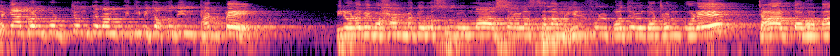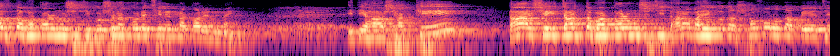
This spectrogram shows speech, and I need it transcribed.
থেকে এখন পর্যন্ত এবং পৃথিবী যতদিন থাকবে প্রিয়নবী মোহাম্মদ রসুল্লাহ সাল্লাহ সাল্লাম হিলফুল বজল গঠন করে চার দফা, পাঁচ দফা কর্মসূচি ঘোষণা করেছিলেন না করেন নাই? ইতিহাস সাক্ষী, তার সেই চার দফা কর্মসূচি ধারাবাহিকতা সফলতা পেয়েছে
